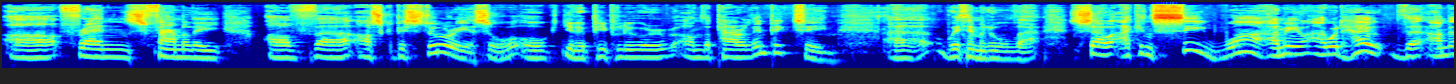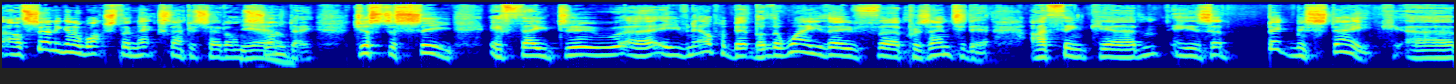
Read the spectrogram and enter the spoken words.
are friends, family of uh, Oscar Pistorius, or, or you know, people who were on the Paralympic team uh, with him and all that. So I can see why. I mean, I would hope that I'm, I'm certainly going to watch the next episode on Yeah. Sunday just to see if they do uh, even it up a bit. But the way they've uh, presented it, I think, um, is a big mistake. Uh,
